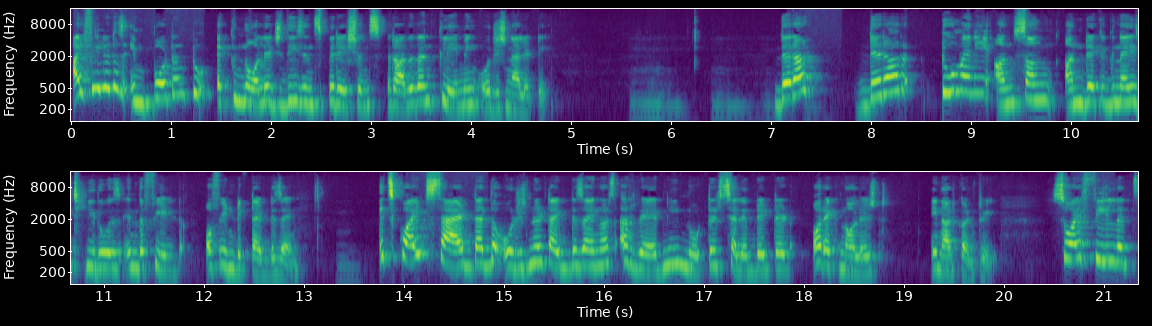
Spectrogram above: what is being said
I feel it is important to acknowledge these inspirations rather than claiming originality. There are there are too many unsung, unrecognized heroes in the field of Indic type design. It's quite sad that the original type designers are rarely noted, celebrated, or acknowledged in our country. So I feel that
